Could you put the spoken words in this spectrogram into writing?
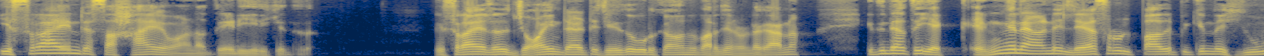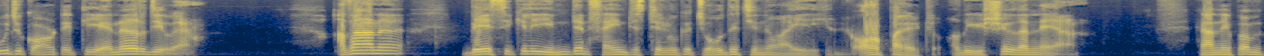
ഇസ്രായേലിന്റെ സഹായമാണ് തേടിയിരിക്കുന്നത്. ഇസ്രായേൽ അത് ജോയിന്റ് ആയിട്ട് ചെയ്തു കൊടുക്കാമെന്ന് പറഞ്ഞിട്ടുണ്ട്. കാരണം ഇതിന്റെ അകത്ത് എങ്ങനെയാണ് ലേസർ ഉൽപ്പാദിപ്പിക്കുന്ന ഹ്യൂജ് ക്വാണ്ടിറ്റി എനർജി വേണം. അതാണ് ബേസിക്കലി ഇന്ത്യൻ സയന്റിസ്റ്റുകൾക്ക് ചോദ്യചിഹ്നമായിരിക്കും ഉറപ്പായിട്ടും. അത് ഇഷ്യൂ തന്നെയാണ്. കാരണം ഇപ്പം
